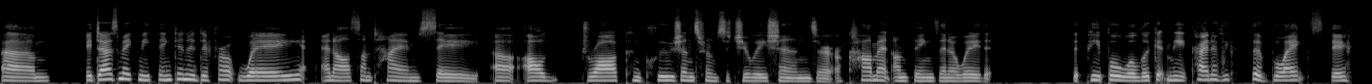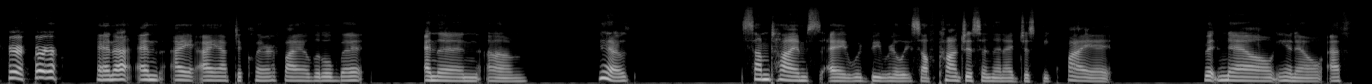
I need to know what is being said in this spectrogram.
Um, it does make me think in a different way. And I'll sometimes say, uh, I'll draw conclusions from situations or, or, comment on things in a way that that people will look at me kind of with a blank stare, and I, and I I have to clarify a little bit, and then um, you know, sometimes I would be really self conscious, and then I'd just be quiet. But now, you know, af-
